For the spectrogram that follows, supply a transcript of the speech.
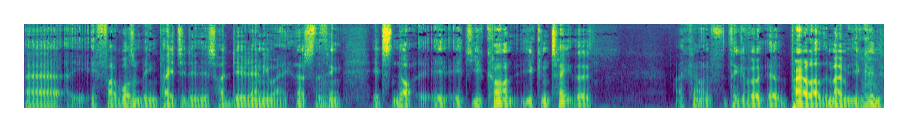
uh, if I wasn't being paid to do this, I'd do it anyway. That's the mm. thing. It's not. It, it, you can't. You can take the. I can't think of a, a parallel at the moment. You mm. can.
